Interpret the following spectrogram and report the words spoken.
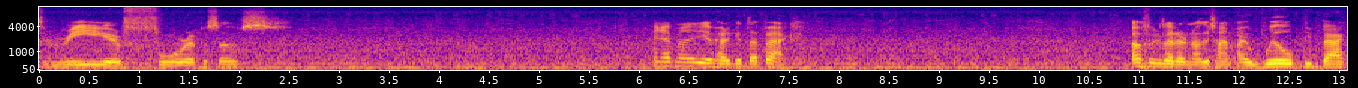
three or four episodes. And I have no idea of how to get that back. Oh, I'll figure that out another time. I will be back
